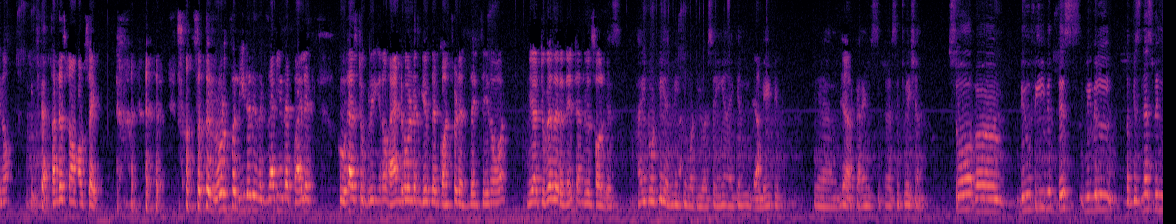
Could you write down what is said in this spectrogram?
you know thunderstorm outside. so, so the role of a leader is exactly that pilot who has to bring, you know, handhold and give that confidence. Then say, you know what, we are together in it and we'll solve this. I totally agree to what you are saying, and I can Yeah. relate it uh, with Yeah. the current uh, situation. So, uh, do you feel with this we will the business will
